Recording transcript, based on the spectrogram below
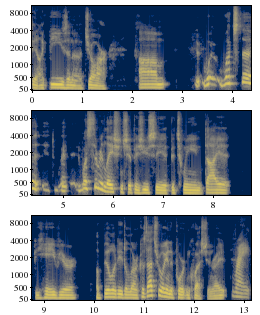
you know like bees in a jar um, what's the what's the relationship as you see it between diet, behavior, ability to learn? Because that's really an important question, right? Right.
